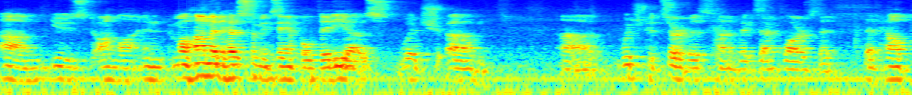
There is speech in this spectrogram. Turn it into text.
um, used online. And Mohammed has some example videos which, um, uh, which could serve as kind of exemplars that, that help,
